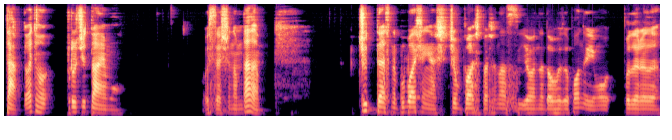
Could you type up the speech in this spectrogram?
Так, давайте ми прочитаємо ось те, що нам дали. Чудесне побачення, щоб ваш персонаж його надовго заповнив, йому подарили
